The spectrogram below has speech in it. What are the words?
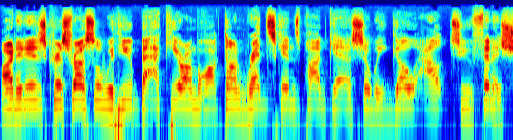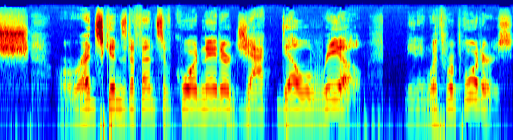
All right, it is Chris Russell with you back here on the Locked On Redskins podcast. So we go out to finish Redskins defensive coordinator Jack Del Rio meeting with reporters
